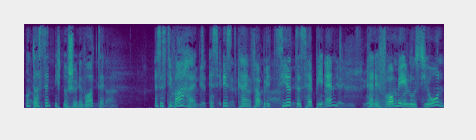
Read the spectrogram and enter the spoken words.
Und das sind nicht nur schöne Worte. Es ist die Wahrheit. Es ist kein fabriziertes Happy End, keine fromme Illusion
